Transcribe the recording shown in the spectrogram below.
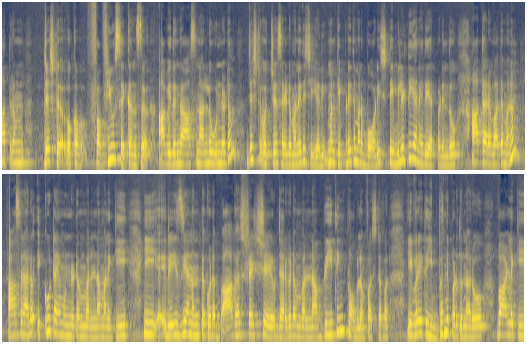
మాత్రం జస్ట్ ఒక ఫ్యూ సెకండ్స్ ఆ విధంగా ఆసనాల్లో ఉండటం జస్ట్ వచ్చేసేయడం అనేది చేయాలి. మనకి ఎప్పుడైతే మన బాడీ స్టెబిలిటీ అనేది ఏర్పడిందో ఆ తర్వాత మనం ఆసనాలు ఎక్కువ టైం ఉండటం వలన మనకి ఈ రీజియన్ అంతా కూడా బాగా స్ట్రెచ్ జరగడం వలన breathing problem first of all ఎవరైతే ఇబ్బంది పడుతున్నారో వాళ్ళకి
